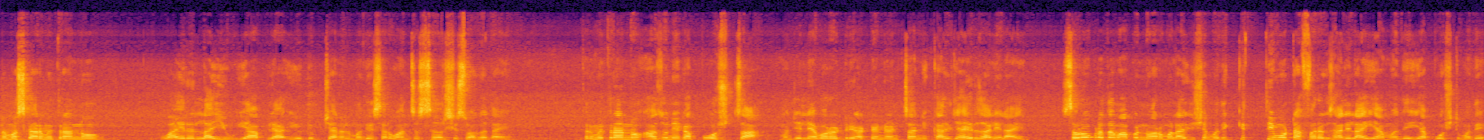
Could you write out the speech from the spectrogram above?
नमस्कार मित्रांनो वायरल लाईव्ह या आपल्या यूट्यूब चॅनलमध्ये सर्वांचं सहर्ष स्वागत आहे. तर मित्रांनो अजून एका पोस्टचा म्हणजे लॅबॉरेटरी अटेंडंटचा निकाल जाहीर झालेला आहे. सर्वप्रथम आपण नॉर्मलायझेशनमध्ये किती मोठा फरक झालेला आहे यामध्ये या पोस्टमध्ये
